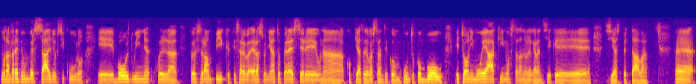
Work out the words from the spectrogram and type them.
non avrebbe un bersaglio sicuro e Baldwin, quel first round pick che sarebbe- era sognato per essere una accoppiata devastante con, appunto, con Bow e Tony Moeaki, non sta dando le garanzie che si aspettavano. Eh,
